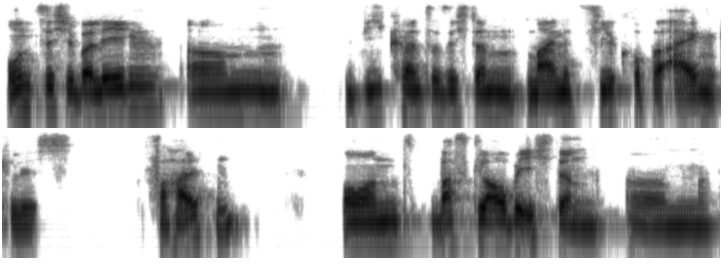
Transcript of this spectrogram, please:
und sich überlegen, ähm, wie könnte sich denn meine Zielgruppe eigentlich verhalten und was glaube ich denn ähm,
